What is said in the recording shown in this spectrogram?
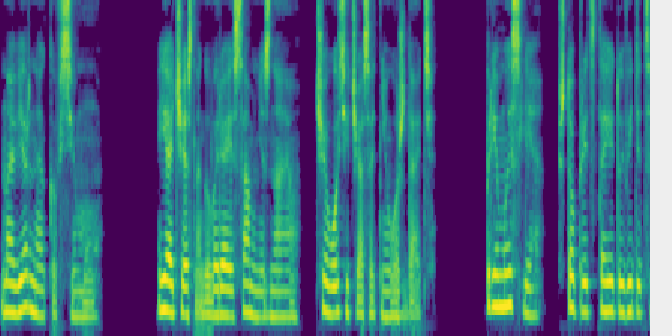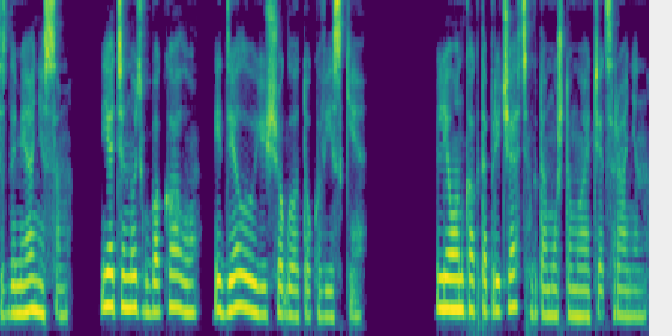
наверное, ко всему. Я, честно говоря, и сам не знаю, чего сейчас от него ждать. При мысли, что предстоит увидеться с Дамианисом, я тянусь к бокалу и делаю еще глоток виски. Леон как-то причастен к тому, что мой отец ранен.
